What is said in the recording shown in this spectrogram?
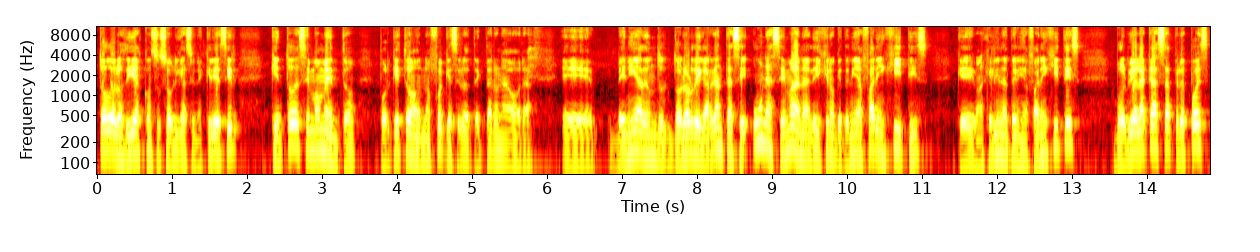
todos los días con sus obligaciones. Quiere decir que en todo ese momento, porque esto no fue que se lo detectaron ahora, eh, venía de un do- dolor de garganta hace una semana, le dijeron que tenía faringitis, que Evangelina tenía faringitis, volvió a la casa, pero después,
